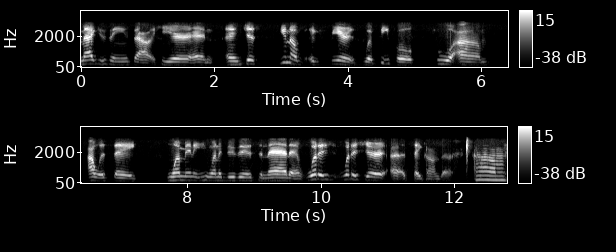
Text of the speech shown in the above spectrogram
magazines out here and and just you know experience with people who um I would say one minute you want to do this and that and what is what is your uh, take on that? Um,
